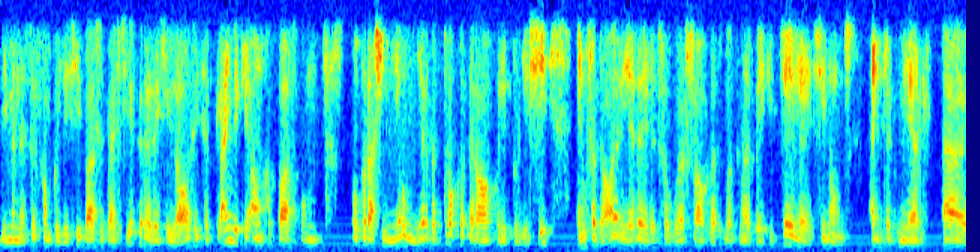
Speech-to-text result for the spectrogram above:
die minister van polisie was het hy sekere regulasies 'n klein bietjie aangepas om operasioneel meer betrokke te raak by die polisie en vir daai rede het dit veroorsaak dat ook nou Bekkie Cele sien ons eintlik meer uh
